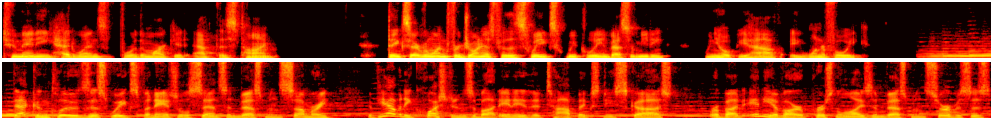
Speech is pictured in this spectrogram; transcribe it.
too many headwinds for the market at this time. Thanks everyone for joining us for this week's weekly investment meeting. We hope you have a wonderful week. That concludes this week's Financial Sense Investment Summary. If you have any questions about any of the topics discussed or about any of our personalized investment services,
